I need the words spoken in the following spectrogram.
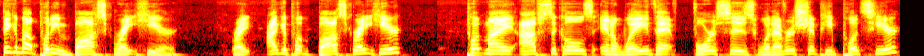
think about putting Bossk right here, right? I could put Bossk right here, put my obstacles in a way that forces whatever ship he puts here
